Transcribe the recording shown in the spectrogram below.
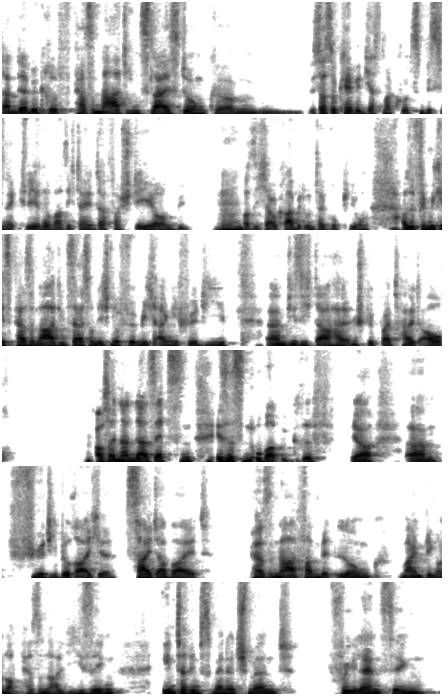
dann der Begriff Personaldienstleistung. Ähm, ist das okay, wenn ich erst mal kurz ein bisschen erkläre, was ich dahinter verstehe und wie, mhm. was ich ja auch gerade mit Untergruppierung. Also für mich ist Personaldienstleistung nicht nur für mich, eigentlich für die, ähm, die sich da halt ein Stück weit halt auch auseinandersetzen, ist es ein Oberbegriff, ja, ähm, für die Bereiche Zeitarbeit, Personalvermittlung, meinetwegen auch noch Personalleasing, Interimsmanagement, Freelancing,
